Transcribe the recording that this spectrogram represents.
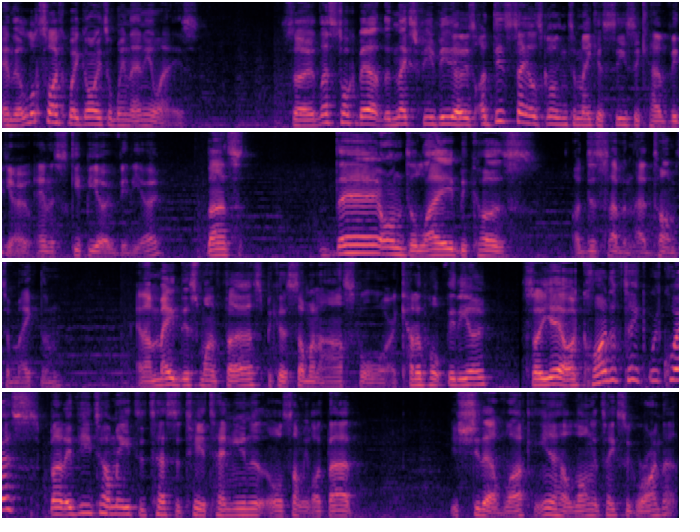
And it looks like we're going to win anyways. So let's talk about the next few videos. I did say I was going to make a Caesar Cav video and a Scipio video. But they're on delay because I just haven't had time to make them. And I made this one first because someone asked for a catapult video. So yeah, I kind of take requests, but if you tell me to test a tier 10 unit or something like that, you shit out of luck. You know how long it takes to grind that?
